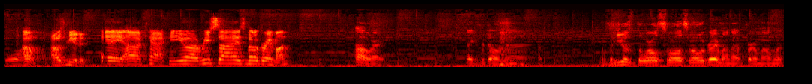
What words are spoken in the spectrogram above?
boy. Oh, I was muted. Hey, uh, Cat, can you uh, resize Metal Greymon? Oh, right. Thank you for telling me that. But he was the world's smallest Metal Greymon up for a moment.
